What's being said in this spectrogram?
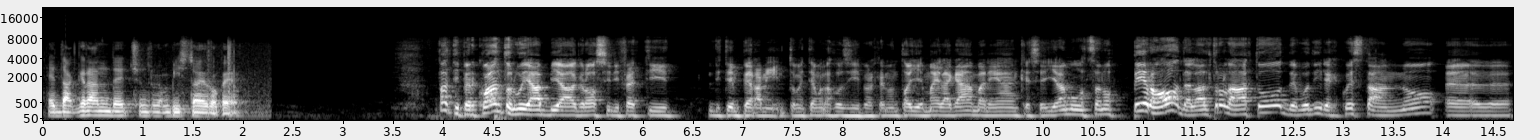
è da grande centrocampista europeo. Infatti, per quanto lui abbia grossi difetti di temperamento, mettiamola così, perché non toglie mai la gamba neanche se gliela mozzano, però dall'altro lato devo dire che quest'anno... Eh,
